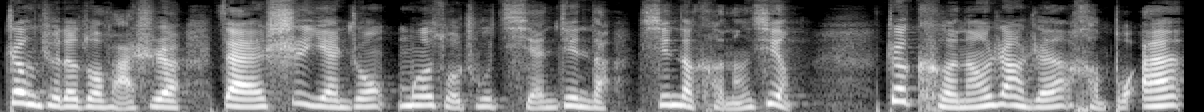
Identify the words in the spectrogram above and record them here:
正确的做法是在试验中摸索出前进的新的可能性。这可能让人很不安，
